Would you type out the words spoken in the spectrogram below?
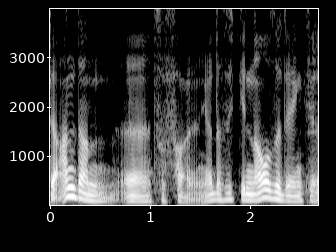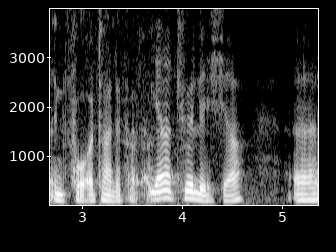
der anderen äh, zu fallen, ja, dass ich genauso denke. In Vorurteile verfallen? Ja, natürlich. Ja. Äh,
